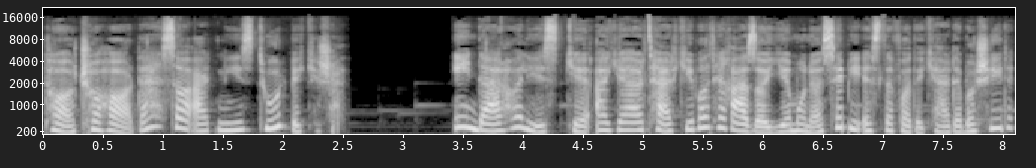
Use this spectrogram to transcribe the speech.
تا چهارده ساعت نیز طول بکشد. این در حالی است که اگر ترکیبات غذایی مناسبی استفاده کرده باشید،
